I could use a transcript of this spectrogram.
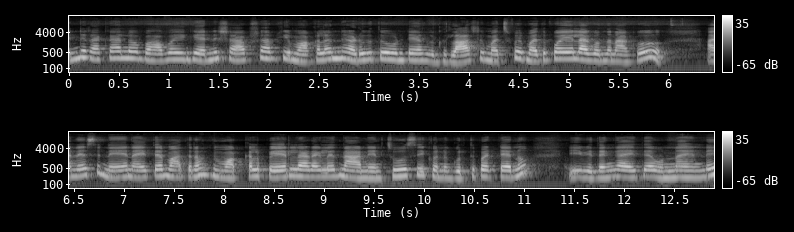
ఎన్ని రకాలు బాబోయ్ ఇంకా ఎన్ని షాప్ షాప్కి ఈ మొక్కలన్నీ అడుగుతూ ఉంటే అసలు లాస్ట్కి మర్చిపోయి మతిపోయేలాగా ఉంది నాకు అనేసి నేనైతే మాత్రం మొక్కల పేర్లు అడగలేదు. నా నేను చూసి కొన్ని గుర్తుపెట్టాను. ఈ విధంగా అయితే ఉన్నాయండి.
